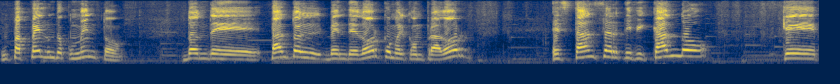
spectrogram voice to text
un papel, un documento donde tanto el vendedor como el comprador están certificando que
